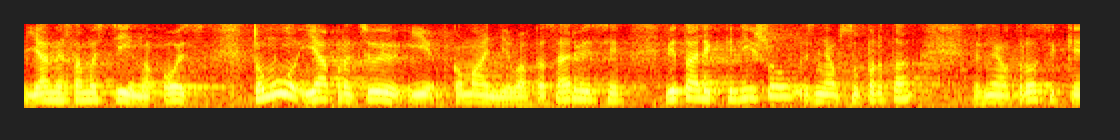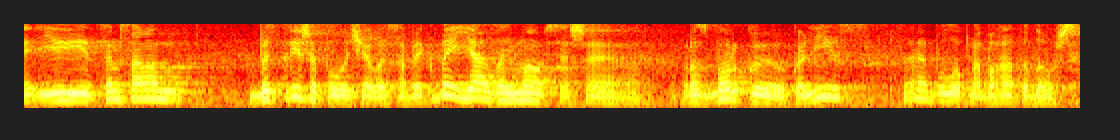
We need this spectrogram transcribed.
я не самостійно. Ось тому я працюю і в команді в автосервісі. Віталік підійшов, зняв супорта, зняв тросики, і цим самим швидше вийшло. Якби я займався ще розборкою коліс, це було б набагато довше.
